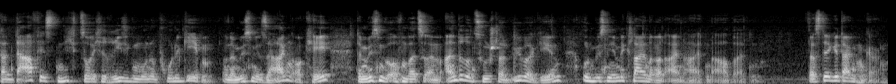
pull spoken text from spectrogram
dann darf es nicht solche riesigen Monopole geben. Und dann müssen wir sagen, okay, dann müssen wir offenbar zu einem anderen Zustand übergehen und müssen hier mit kleineren Einheiten arbeiten. Das ist der Gedankengang.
